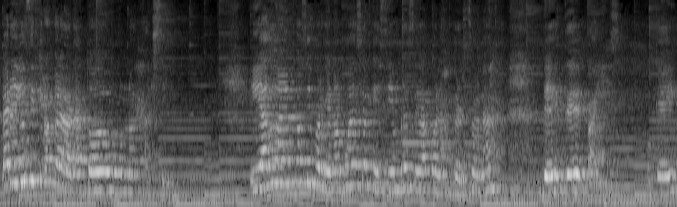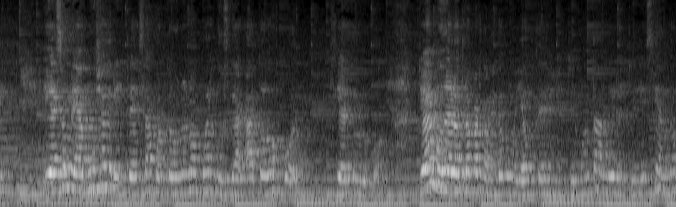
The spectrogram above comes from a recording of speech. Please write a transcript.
Pero yo sí creo que la verdad todo el mundo es así. Y hago énfasis porque no puede ser que siempre sea con las personas de este país, ¿ok? Y eso me da mucha tristeza porque uno no puede juzgar a todos por cierto grupo. Yo me mudé al otro apartamento como ya ustedes les estoy contando y les estoy diciendo.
